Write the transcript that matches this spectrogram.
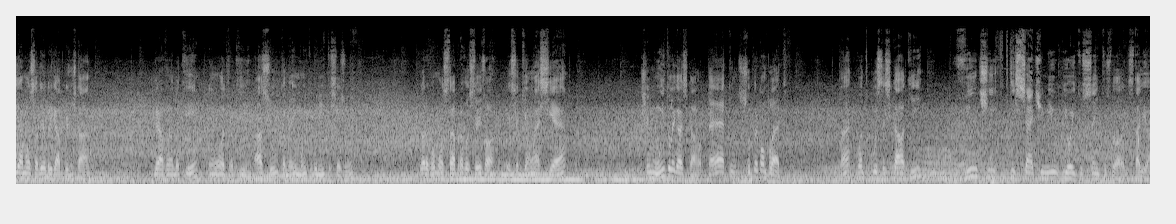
E a moça veio brigar porque a gente tá gravando aqui. Tem um outro aqui azul também, muito bonito esse azul. Agora eu vou mostrar pra vocês, ó. Esse aqui é um SE. Achei muito legal esse carro. Teto, super completo. Né? Quanto custa esse carro aqui? 27.800 dólares. Tá ali, ó.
